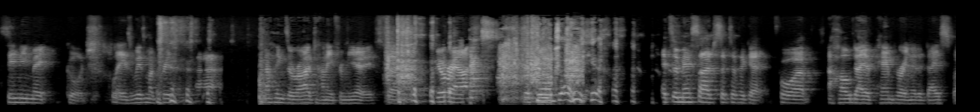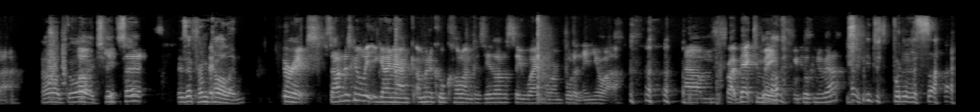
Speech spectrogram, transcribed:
Sending me Gorge, please, where's my present? uh, nothing's arrived, honey, from you. So you're out. This God, is- oh, yeah. It's a massage certificate for a whole day of pampering at a day spa. Oh God, yes, so, is it from Colin? Correct. So I'm just going to let you go now. I'm going to call Colin because he's obviously way more important than you are. Um, right, back to me. What are we talking about? you just put it aside.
